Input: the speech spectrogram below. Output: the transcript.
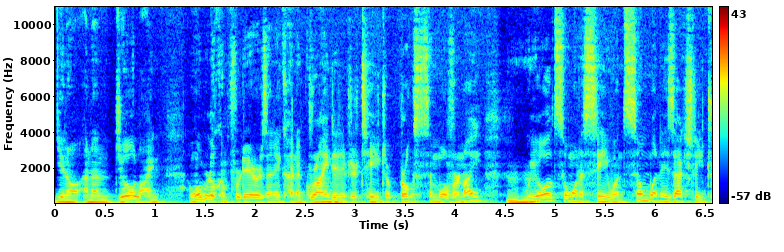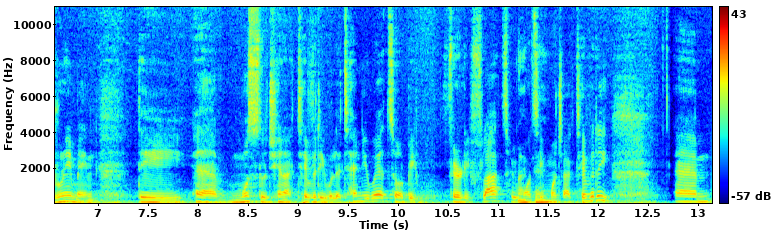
you know, and on the jawline. And what we're looking for there is any kind of grinding of your teeth or bruxism overnight. We also want to see when someone is actually dreaming, the um, muscle chin activity will attenuate, so it'll be fairly flat, so we won't see much activity. Um,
